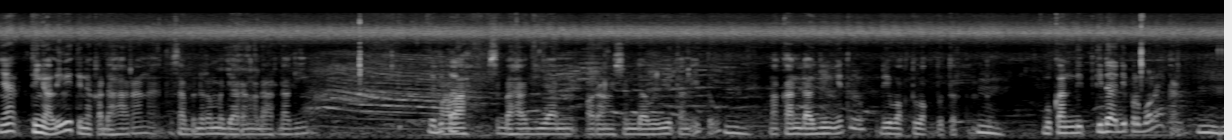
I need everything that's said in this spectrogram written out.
nya tinggal liwit tina kadaharana sebenarnya mah jarang ngadahar daging Jadi tak- malah sebahagian orang Sunda wiwitan itu Hmm. makan daging itu di waktu-waktu tertentu Hmm. bukan di- tidak diperbolehkan Hmm.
